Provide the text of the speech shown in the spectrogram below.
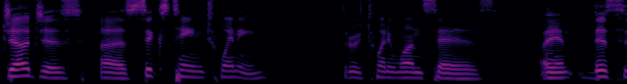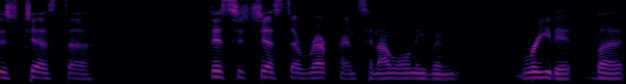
Judges uh, 16 20 through 21 says, and this is just a this is just a reference and I won't even read it, but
